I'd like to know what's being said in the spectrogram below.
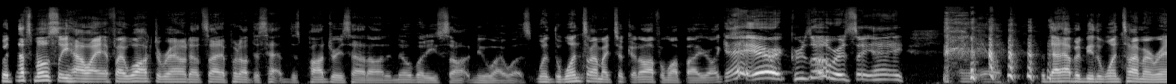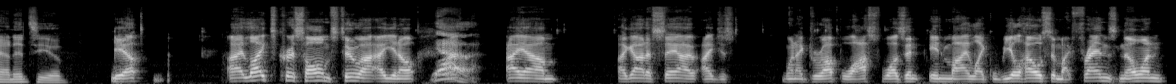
But that's mostly how I. If I walked around outside, I put on this hat, this Padres hat on, and nobody saw knew who I was. When the one time I took it off and walked by, you're like, "Hey, Erik, cruise over and say hey." And, uh, but that happened to be the one time I ran into you. Yep. I liked Chris Holmes too. I, I you know, Yeah. I um I gotta say I, I just when I grew up, W.A.S.P. wasn't in my like wheelhouse and my friends, no one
